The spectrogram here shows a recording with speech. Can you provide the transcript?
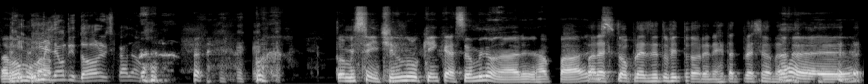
Mas vamos um lá. milhão de dólares cada um. Tô me sentindo no quem quer ser o um milionário, rapaz. Parece que tô presidente do Vitória, né? A gente tá te pressionando. É,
